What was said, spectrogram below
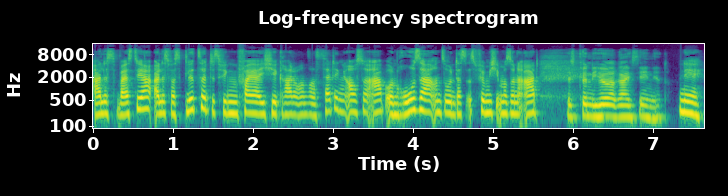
alles, weißt du ja, alles, was glitzert. Deswegen feiere ich hier gerade unser Setting auch so ab und rosa und so. Und das ist für mich immer so eine Art, Das können die Hörer gar nicht sehen jetzt. nee,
